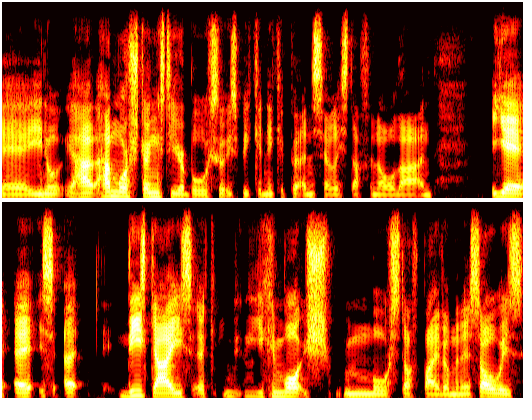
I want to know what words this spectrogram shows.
uh, you know have, have more strings to your bow so to speak and they could put in silly stuff and all that. And yeah it's uh, these guys uh, you can watch more stuff by them and it's always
